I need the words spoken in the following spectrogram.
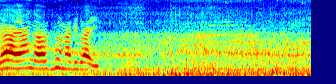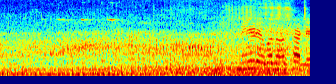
गाय अंगावर घेऊन आली बाई. बनवत चालले.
